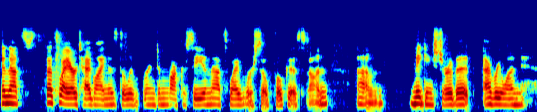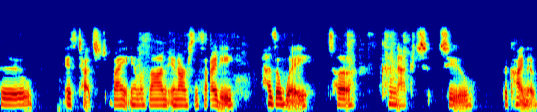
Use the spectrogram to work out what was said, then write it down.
And that's that's why our tagline is delivering democracy, and that's why we're so focused on um, making sure that everyone who is touched by Amazon in our society has a way to connect to the kind of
